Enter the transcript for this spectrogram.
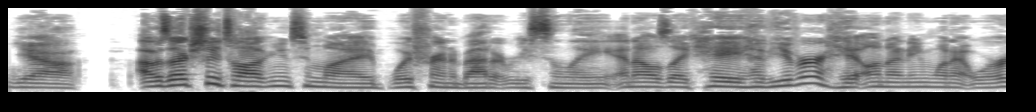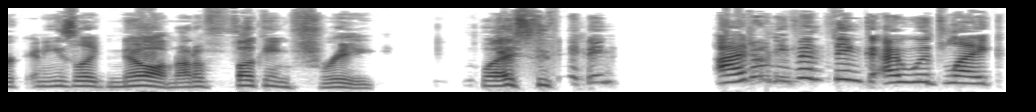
Yeah. I was actually talking to my boyfriend about it recently, and I was like, hey, have you ever hit on anyone at work? And he's like, no, I'm not a fucking freak. What? I don't even think I would like.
